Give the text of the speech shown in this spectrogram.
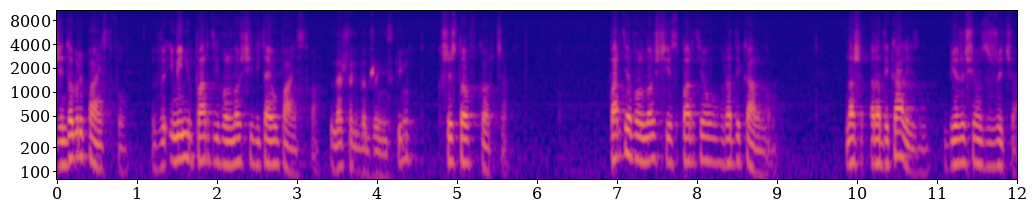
Dzień dobry Państwu. W imieniu Partii Wolności witają Państwa. Leszek Dobrzyński. Krzysztof Korczak. Partia Wolności jest partią radykalną. Nasz radykalizm bierze się z życia.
